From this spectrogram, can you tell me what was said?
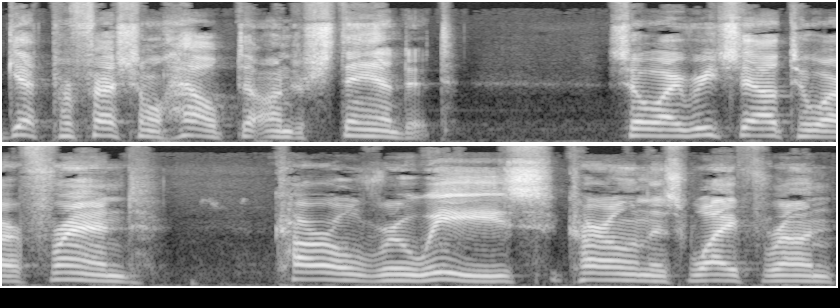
get professional help to understand it. So I reached out to our friend, Carl Ruiz. Carl and his wife run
